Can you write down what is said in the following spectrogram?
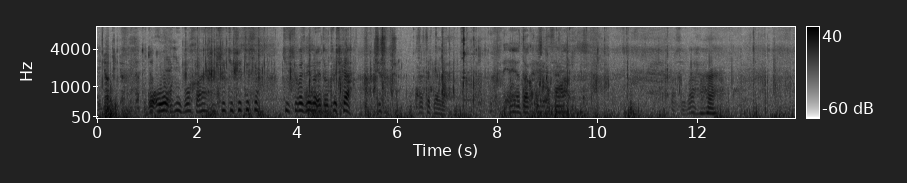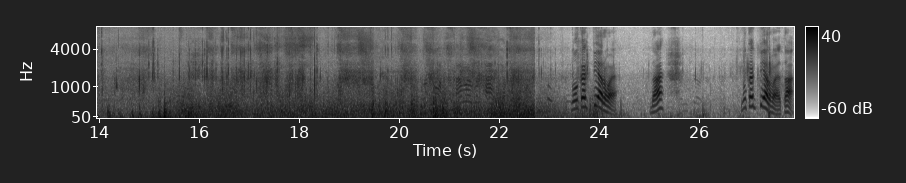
Идет, идет, идет, идет. О, неплохо. Тише, тише, тише. Тише, возьми на этого крючка. Тише, тише. Зацепи ее. Я ее так. О. Спасибо. Ну как первая. Да? Ну как первая, так.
